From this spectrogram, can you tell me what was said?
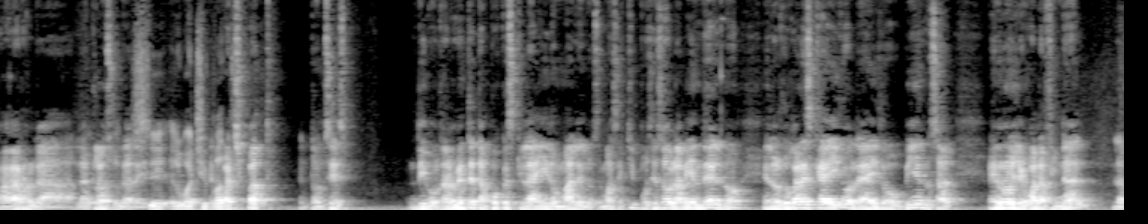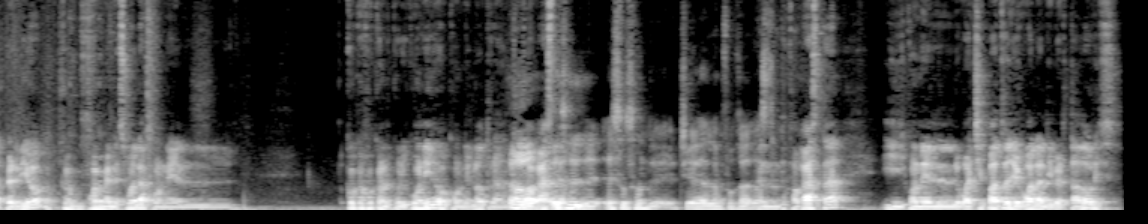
pagaron la, la cláusula de, Sí, el el Huachipato. Huachipato. Entonces, digo, realmente tampoco es que le ha ido mal en los demás equipos. Eso habla bien de él, ¿no? En los lugares que ha ido, le ha ido bien. O sea, en uno llegó a la final, la perdió. Fue en Venezuela con el. Creo que fue con el Curicó Unido o con el otro, en No, Antofagasta. de- esos son de Chile, la enfocada. En Antofagasta. Y con el Huachipato llegó a la Libertadores.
